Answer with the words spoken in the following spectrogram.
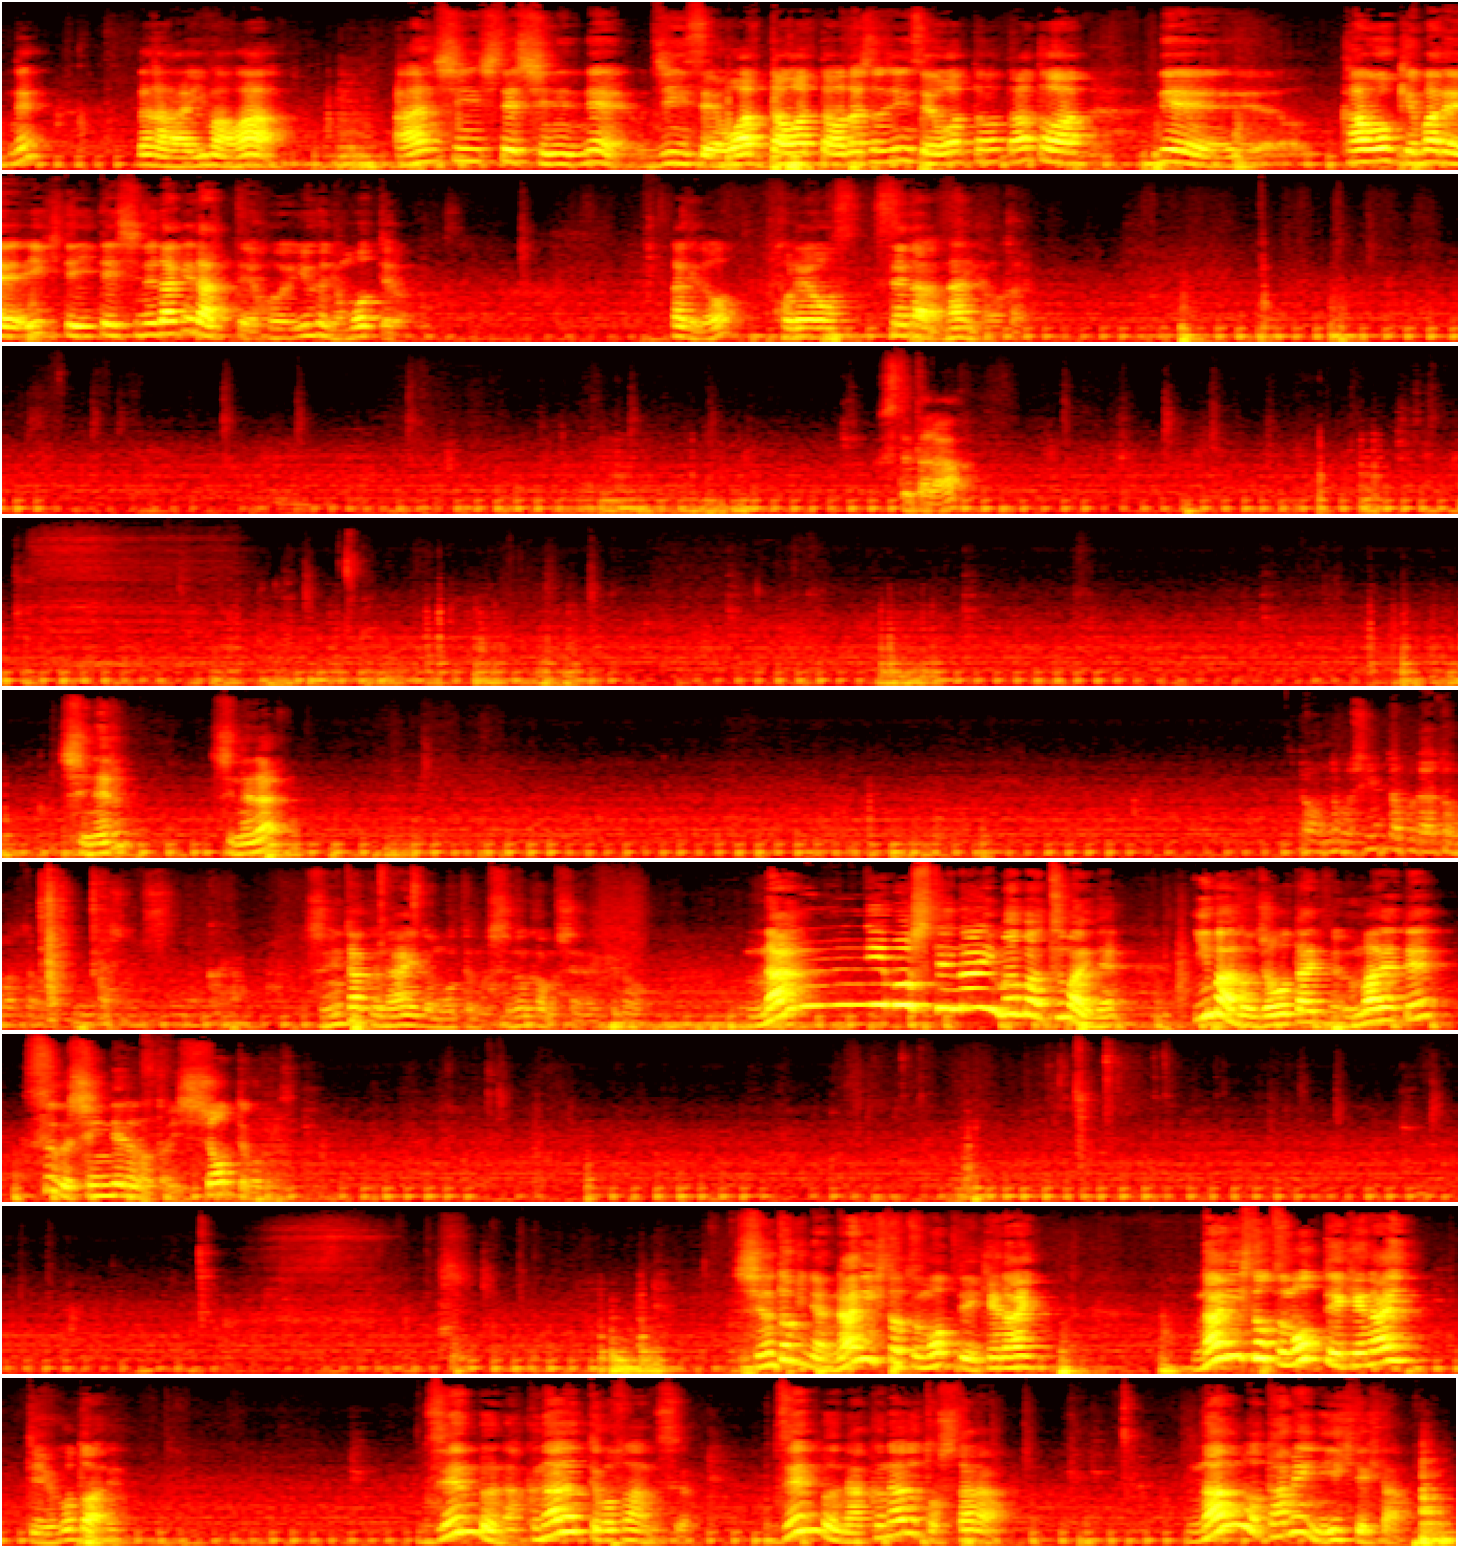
ね？だから今は安心して死にね人生終わった終わった私の人生終わった終わったあとはね棺桶まで生きていて死ぬだけだっていうふうに思ってる。わけだけどこれを捨てたら何か分かる。捨てたら？死ねる？死ねないで死にたくないと思ったら死ぬから死にたくないと思っても死ぬかもしれないけど何にもしてないままつまりね今の状態って生まれてすぐ死んでるのと一緒ってことです死ぬ時には何一つ持っていけない。何一つ持っていけない。っていうことはね全部なくなるってことなんですよ。全部なくなるとしたら何のために生きてきたの？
